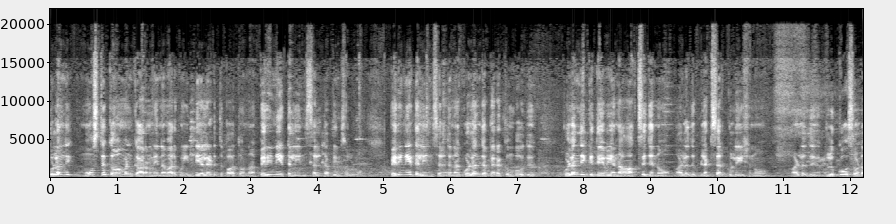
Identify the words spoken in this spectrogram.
குழந்தை மோஸ்ட் காமன் காரணம் என்னவாக இருக்கும்? இந்தியாவில் எடுத்து பார்த்தோம்னா பெரிநேட்டல் இன்சல்ட் அப்படின்னு சொல்லுவோம். பெரிநேட்டல் இன்சல்ட்னா குழந்தை பிறக்கும்போது குழந்தைக்கு தேவையான ஆக்சிஜனோ அல்லது பிளட் சர்க்குலேஷனோ அல்லது குளுக்கோஸோட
